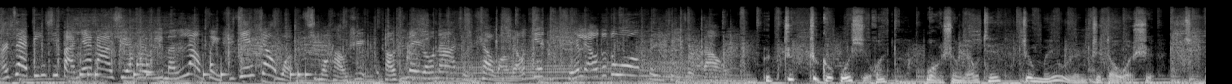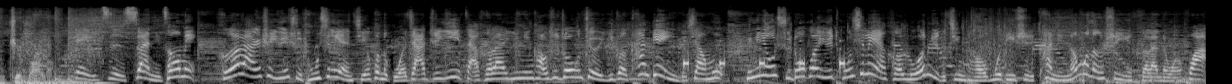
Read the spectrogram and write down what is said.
而在宾夕法尼亚大学还有一门浪费时间上网的期末考试，考试内容呢就是上网聊天，谁聊得多分数就高。这这个我喜欢，网上聊天就没有人知道我是结结巴了。这一次算你聪明。荷兰是允许同性恋结婚的国家之一，在荷兰移民考试中就有一个看电影的项目，里面有许多关于同性恋和裸女的镜头，目的是看你能不能适应荷兰的文化。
